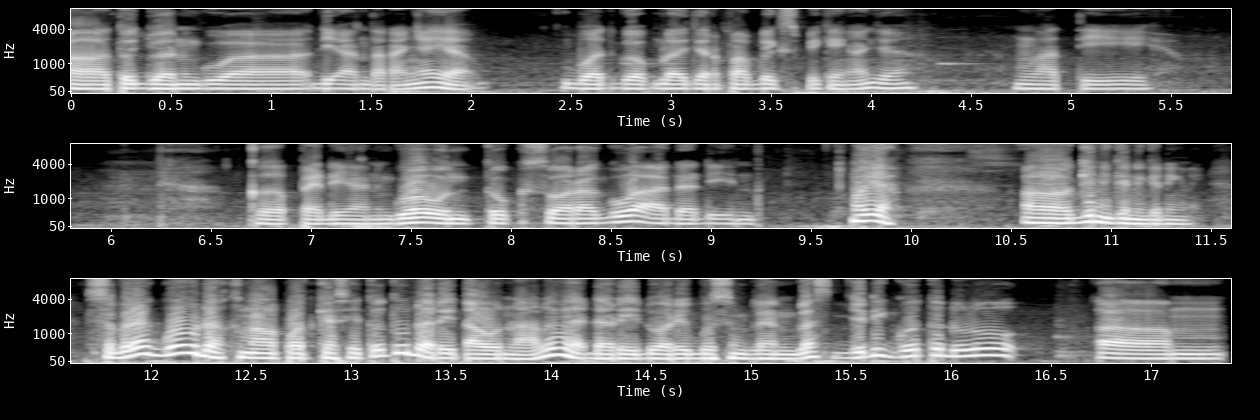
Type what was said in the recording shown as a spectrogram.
Eh, tujuan gue di antaranya ya buat gue belajar public speaking aja. Melatih kepedean gue untuk suara gue ada di oh ya eh, gini gini gini gini. Sebenarnya gue udah kenal podcast itu tuh dari tahun lalu ya dari 2019 jadi gue tuh dulu em,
